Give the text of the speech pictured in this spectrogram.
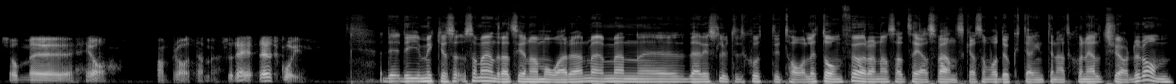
som eh, ja, man pratar med. Så det, det är skoj det, det är ju mycket som har ändrats genom åren, men, men eh, där i slutet 70-talet, de förarna så att säga svenska som var duktiga internationellt, körde de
